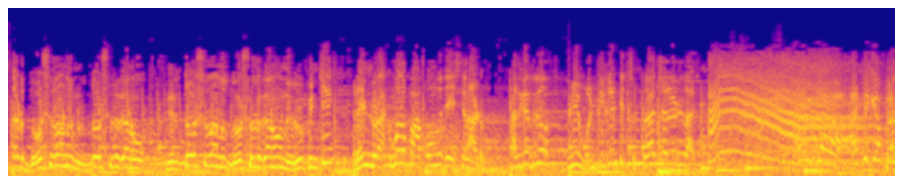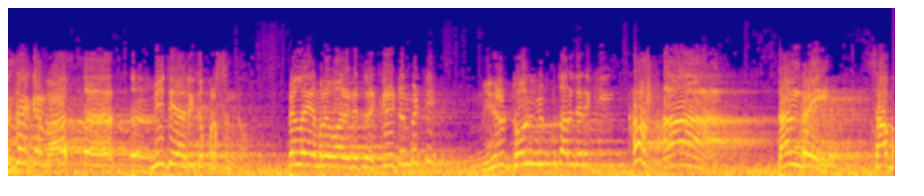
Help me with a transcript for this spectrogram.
ఇతడు దోషులను నిర్దోషులుగాను నిర్దోషులను దోషులుగాను నిరూపించి రెండు రకముల పాపములు చేసినాడు. అది కదా మీ ఒంటి కంటి శుక్రాచార్యుడు అధిక ప్రసంగం మీదే అధిక ప్రసంగం. పిల్ల యముల వారిని ఇతర కిరీటం పెట్టి మీరు టోను విప్పుతారు దానికి? తండ్రి సభ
